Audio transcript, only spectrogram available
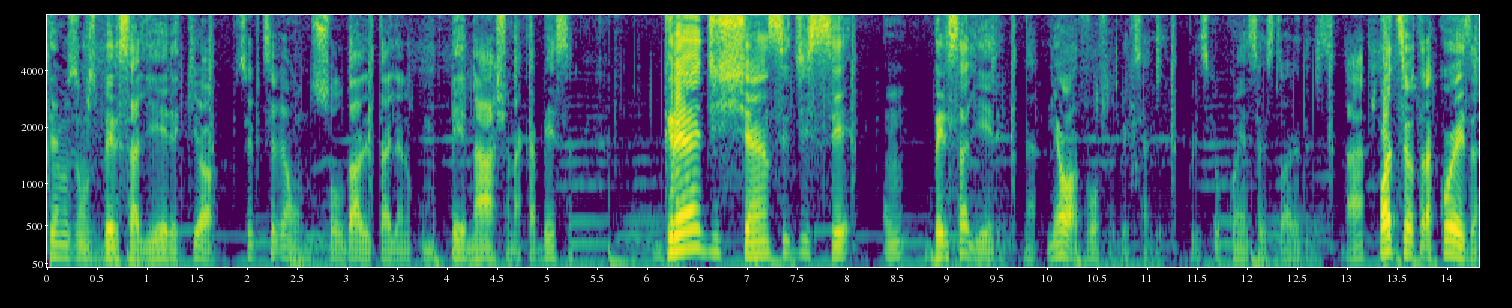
Temos uns berçalheira aqui, ó. sempre que você vê um soldado italiano com um penacho na cabeça, grande chance de ser um bersalheiro. Né? Meu avô foi bersalheiro, por isso que eu conheço a história deles. Tá? Pode ser outra coisa?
